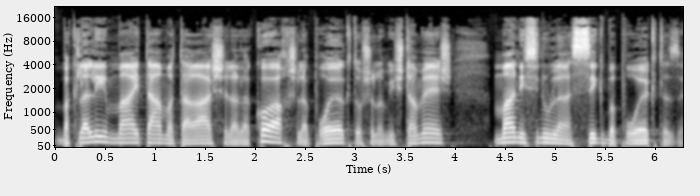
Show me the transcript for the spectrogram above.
בכללי, מה הייתה המטרה של הלקוח, של הפרויקט או של המשתמש, מה ניסינו להשיג בפרויקט הזה,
